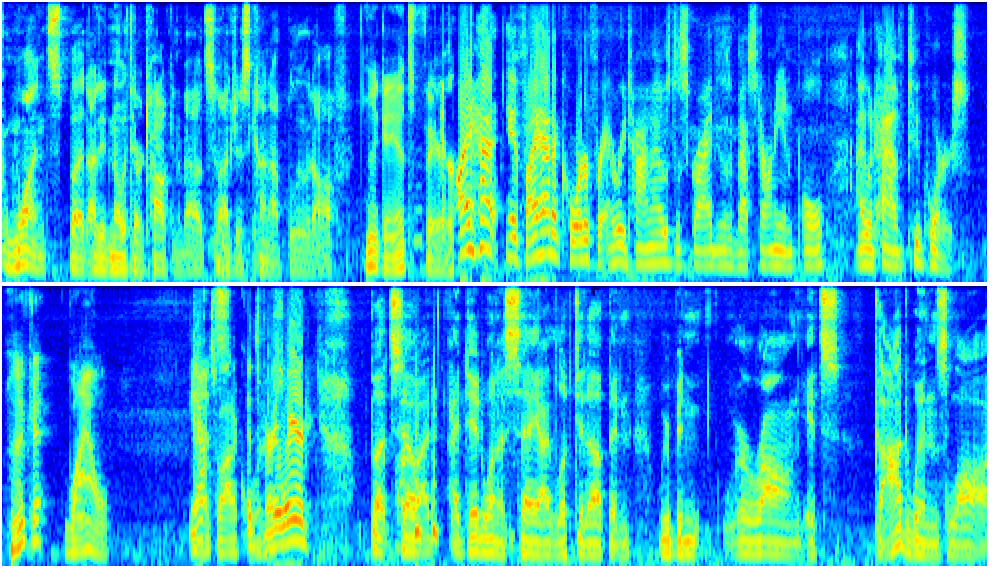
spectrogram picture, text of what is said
Once, but I didn't know what they were talking about, so I just kind of blew it off. Okay, that's fair. If I had if I had a quarter for every time I was described as a Bastarnian pole, I would have two quarters. Okay. Wow. Yeah, That's a lot of it's very weird. But so I, I did want to say I looked it up and we've been we're wrong. It's Godwin's law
